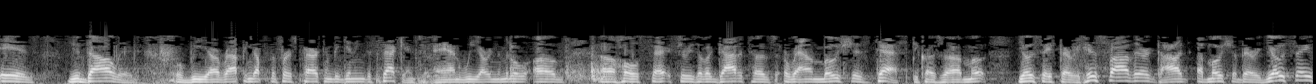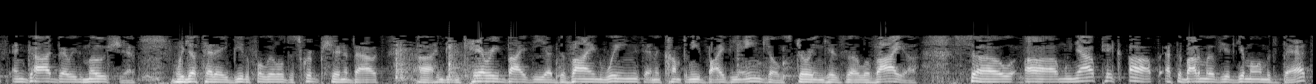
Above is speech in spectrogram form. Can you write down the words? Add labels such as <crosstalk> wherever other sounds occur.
is Yudalid. We are wrapping up the first parak and beginning the second, and we are in the middle of a whole se- series of agadatas around Moshe's death because uh, Mo- Yosef buried his father, God uh, Moshe buried Yosef, and God buried Moshe. We just had a beautiful little description about uh, him being carried by the uh, divine wings and accompanied by the angels during his uh, levaya. So um, we now pick up at the bottom of Yud Gimel Amud Bet.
